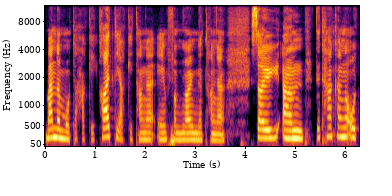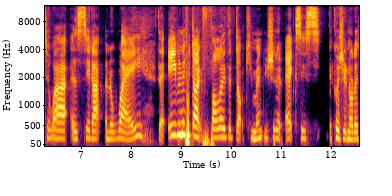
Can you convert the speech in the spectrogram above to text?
mana motuhake, kaitiakitanga and whanaungatanga. So um, the tākanga o te wā is set up in a way that even if you don't follow the document, you should have access because you're not a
